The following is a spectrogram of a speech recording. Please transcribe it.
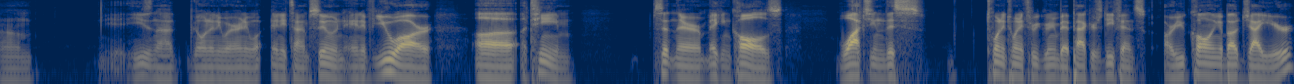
Um, he's not going anywhere any, anytime soon. And if you are uh, a team sitting there making calls, watching this 2023 Green Bay Packers defense, are you calling about Jaire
